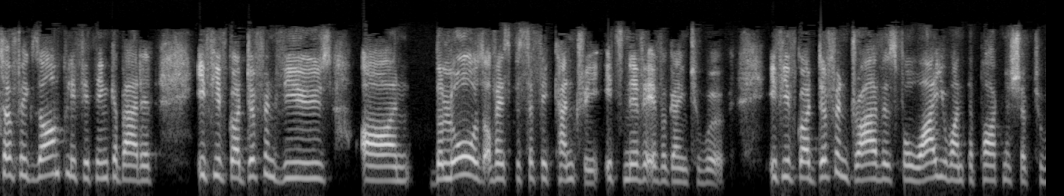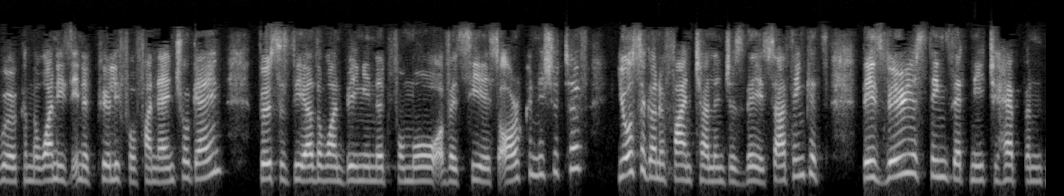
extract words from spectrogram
So for example, if you think about it, if you've got different views on the laws of a specific country, it's never ever going to work. If you've got different drivers for why you want the partnership to work, and the one is in it purely for financial gain versus the other one being in it for more of a CSR initiative, you're also going to find challenges there. So I think it's there's various things that need to happen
